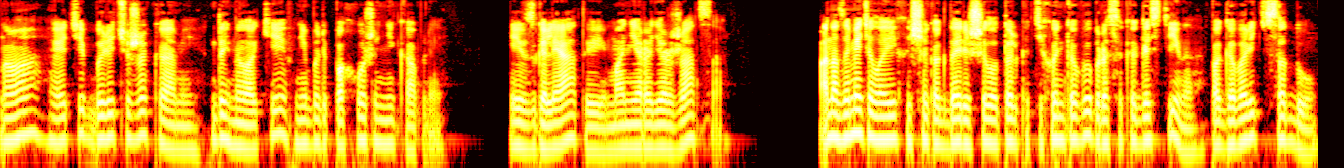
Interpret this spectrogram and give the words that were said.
Но эти были чужаками, да и на лакеев не были похожи ни капли. И взгляд, и манера держаться – она заметила их еще когда решила только тихонько выбраться к гостиной, поговорить в саду.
